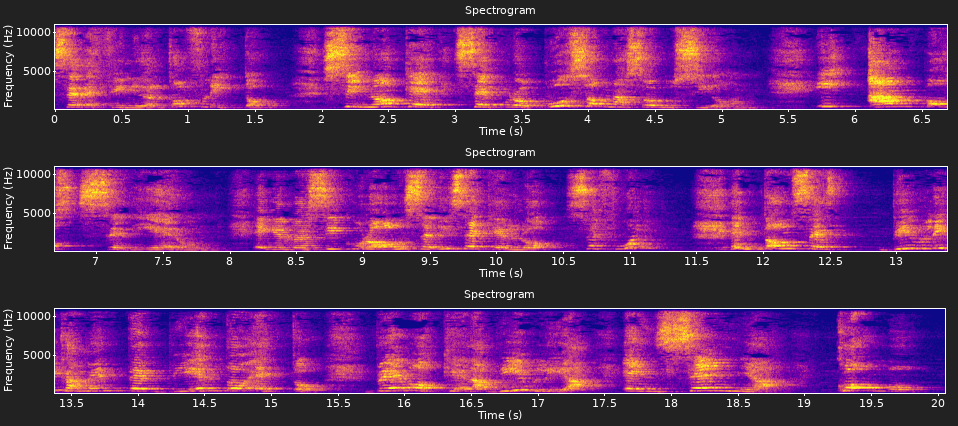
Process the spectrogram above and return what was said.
se definió el conflicto, sino que se propuso una solución y ambos se dieron. En el versículo 11 dice que lo se fue. Entonces, bíblicamente viendo esto, vemos que la Biblia enseña cómo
